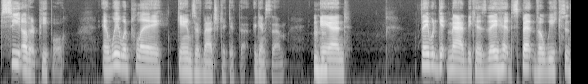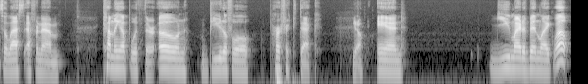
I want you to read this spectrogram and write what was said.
see other people and we would play games of magic against them. Mhm. and they would get mad because they had spent the week since the last F&M coming up with their own beautiful perfect deck. Yeah. And you might have been like well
